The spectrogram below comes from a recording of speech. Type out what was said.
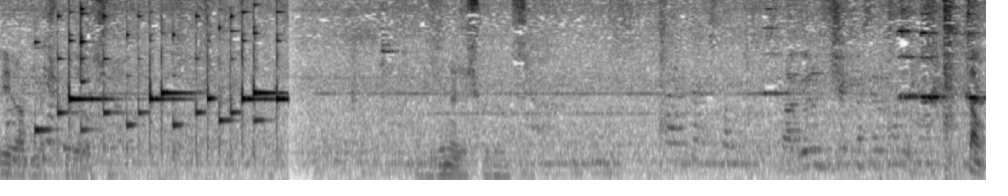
İyi Rabbime şükürler olsun. Yine de şükürler olsun. Tamam.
